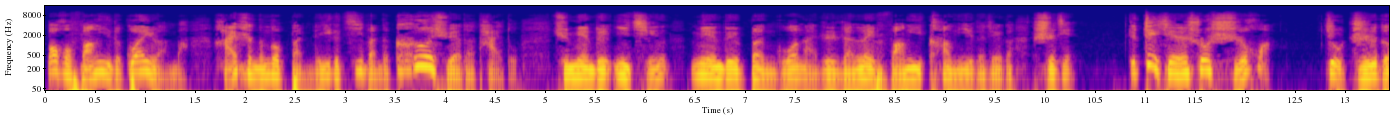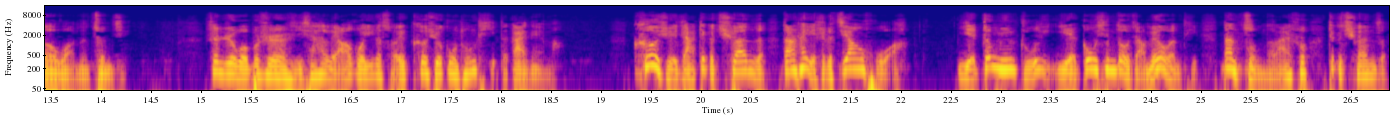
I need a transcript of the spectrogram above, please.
包括防疫的官员吧，还是能够本着一个基本的科学的态度去面对疫情，面对本国乃至人类防疫抗疫的这个实践。就这些人说实话，就值得我们尊敬。甚至我不是以前还聊过一个所谓科学共同体的概念吗？科学家这个圈子，当然他也是个江湖啊。也争名逐利，也勾心斗角，没有问题。但总的来说，这个圈子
